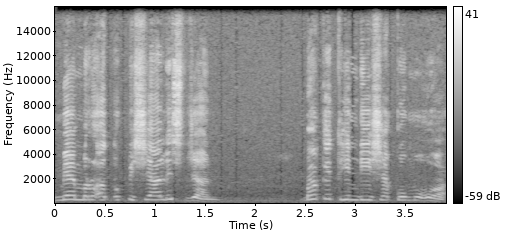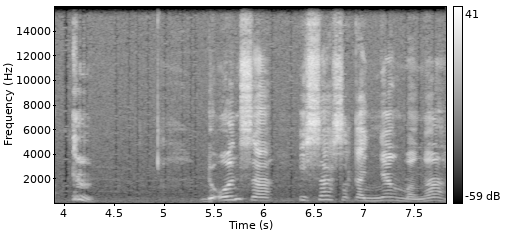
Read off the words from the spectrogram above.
membro at opisyalis dyan. Bakit hindi siya kumuha doon sa isa sa kanyang mga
